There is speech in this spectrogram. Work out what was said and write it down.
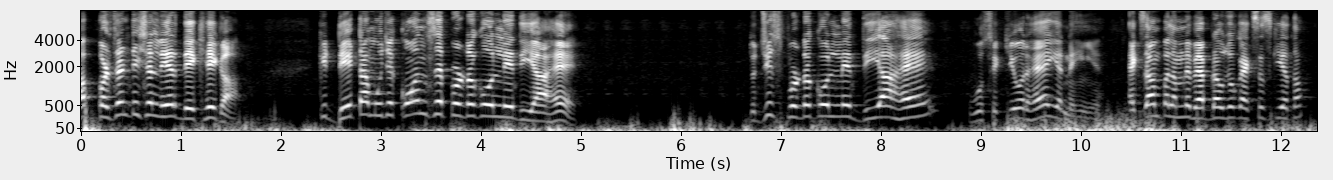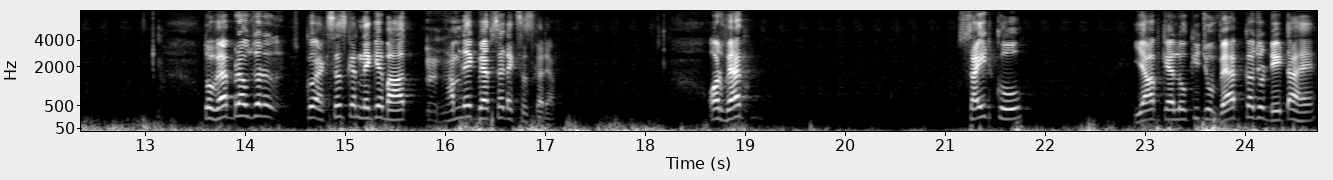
अब प्रेजेंटेशन लेयर देखेगा। कि डेटा मुझे कौन से प्रोटोकॉल ने दिया है? तो जिस प्रोटोकॉल ने दिया है, वो सिक्योर है या नहीं है? एग्ज़ाम्पल हमने वेब ब्राउज़र को एक्सेस किया था। तो वेब ब्राउज़र को एक्सेस करने के बाद हमने एक वेबसाइट एक्सेस करा। और वेब साइट को, या आप कह लो कि जो वेब का जो डेटा है,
